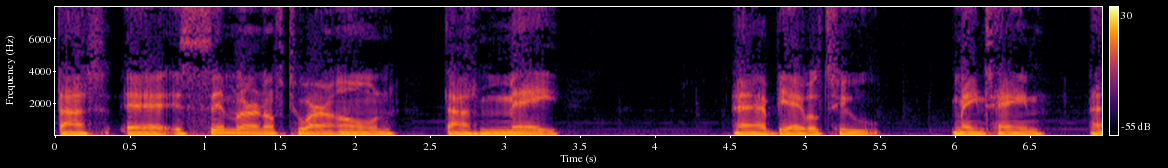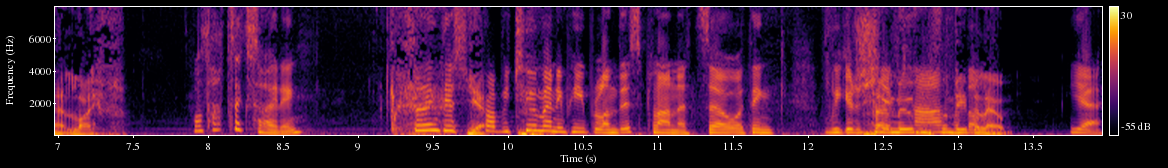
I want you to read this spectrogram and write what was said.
that uh, is similar enough to our own that may uh, be able to maintain uh, life. Well, that's exciting. So I think there's Yeah. probably too many people on this planet. So I think if we could just shift moving some people them- out. Yeah.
